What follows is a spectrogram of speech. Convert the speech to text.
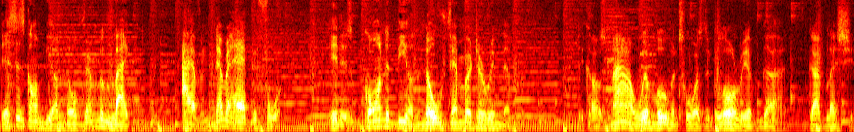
This is going to be a November like I have never had before. It is going to be a November to remember because now we're moving towards the glory of God. God bless you.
